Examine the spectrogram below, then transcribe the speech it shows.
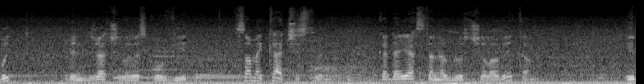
быть, принадлежать человеческому виду. Самое качественное, когда я становлюсь человеком и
